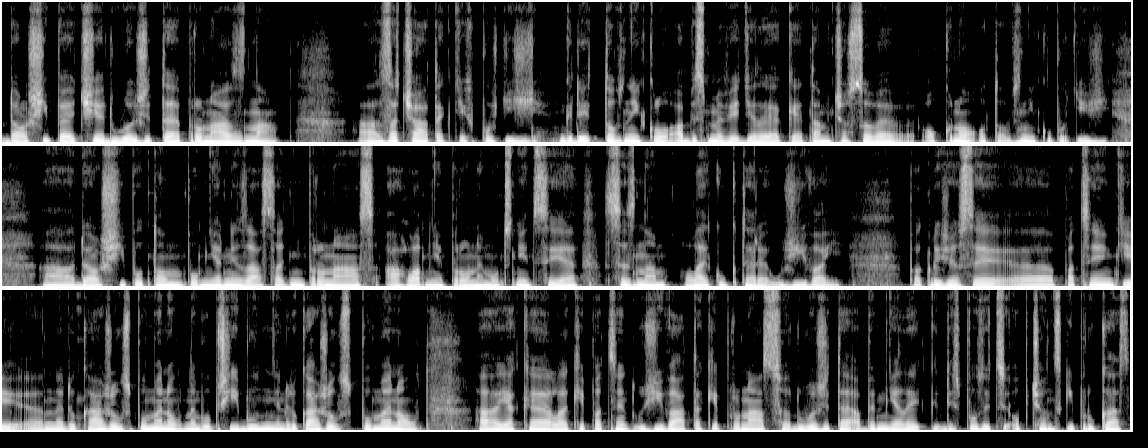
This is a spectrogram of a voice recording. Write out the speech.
další péči je důležité pro nás znát začátek těch potíží, kdy to vzniklo, aby jsme věděli, jaké je tam časové okno o to vzniku potíží. A další potom poměrně zásadní pro nás a hlavně pro nemocnici je seznam léků, které užívají. Pak, když si eh, pacienti nedokážou vzpomenout nebo příbuzní nedokážou vzpomenout, eh, jaké léky pacient užívá, tak je pro nás důležité, aby měli k dispozici občanský průkaz,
